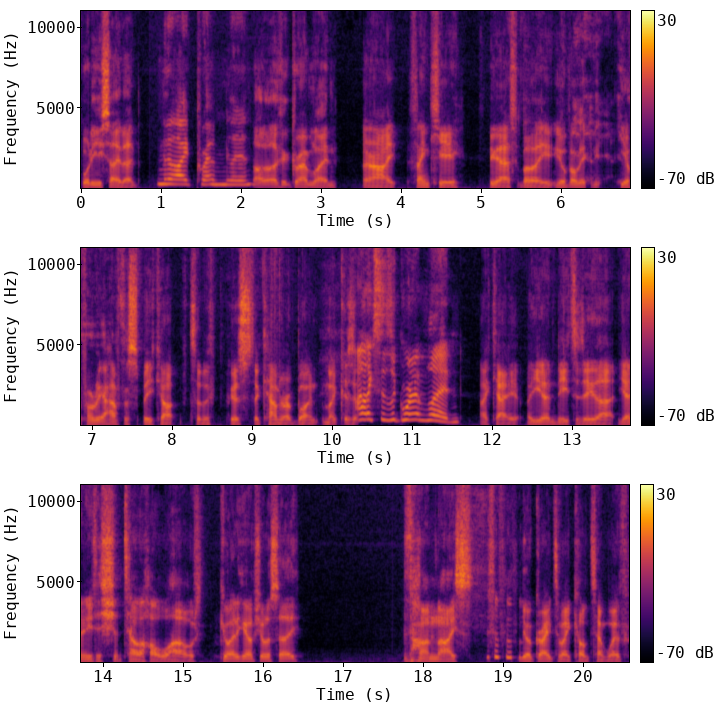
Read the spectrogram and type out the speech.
What do you say then? No, I gremlin. I look at Gremlin. All right, thank you. Yes, but you'll probably you'll probably have to speak up to the because the camera won't like because Alex is a gremlin. okay you don't need to do that. You don't need to sh- tell the whole world. Got anything else you want to say? Oh, nice. You're great to make content with.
